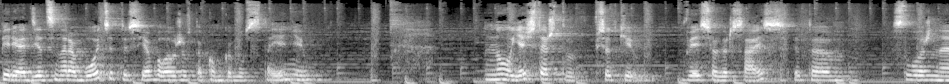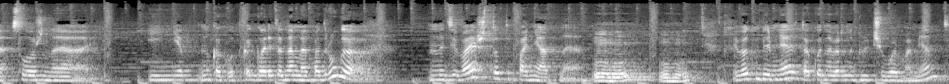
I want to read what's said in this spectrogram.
переодеться на работе, то есть я была уже в таком как бы состоянии. Ну, я считаю, что все-таки весь оверсайз – это сложная, сложная и не, ну как вот как говорит одна моя подруга, надевай что-то понятное. Угу, угу. И вот для меня это такой, наверное, ключевой момент.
